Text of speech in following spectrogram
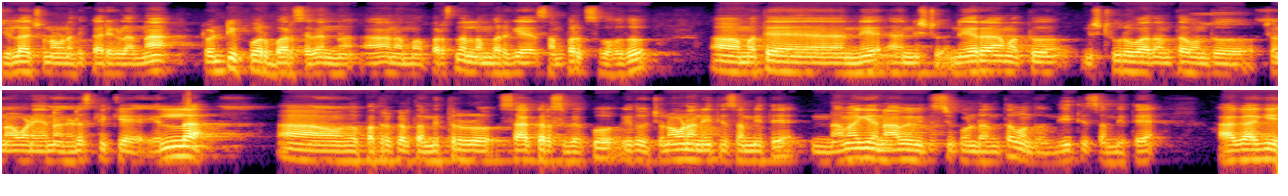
ಜಿಲ್ಲಾ ಚುನಾವಣಾಧಿಕಾರಿಗಳನ್ನು ಟ್ವೆಂಟಿ ಫೋರ್ ಬಾರ್ ಸೆವೆನ್ ನಮ್ಮ ಪರ್ಸ್ನಲ್ ನಂಬರ್ಗೆ ಸಂಪರ್ಕಿಸಬಹುದು. ಮತ್ತು ನೇ, ನಿಷ್ಠು, ನೇರ ಮತ್ತು ನಿಷ್ಠೂರವಾದಂಥ ಒಂದು ಚುನಾವಣೆಯನ್ನು ನಡೆಸಲಿಕ್ಕೆ ಎಲ್ಲ ಒಂದು ಪತ್ರಕರ್ತ ಮಿತ್ರರು ಸಹಕರಿಸಬೇಕು. ಇದು ಚುನಾವಣಾ ನೀತಿ ಸಂಹಿತೆ. ನಮಗೆ ನಾವೇ ವಿಧಿಸಿಕೊಂಡಂಥ ಒಂದು ನೀತಿ ಸಂಹಿತೆ. ಹಾಗಾಗಿ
